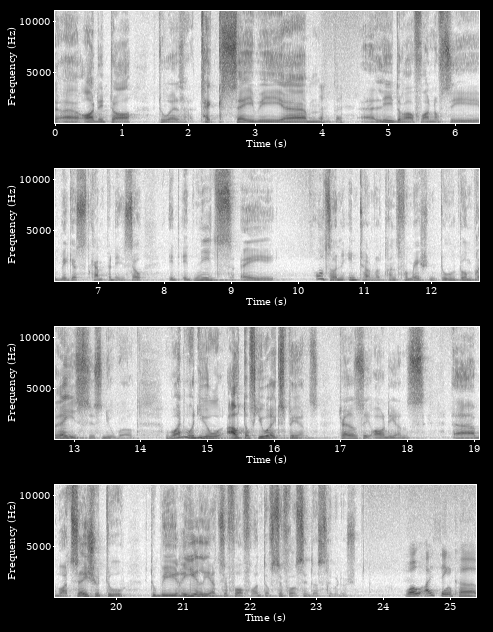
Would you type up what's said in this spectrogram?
uh, auditor to a tech-savvy um, uh, leader of one of the biggest companies. So it, it needs a also an internal transformation to, to embrace this new world. What would you, out of your experience, tell the audience uh, what they should do to be really at the forefront of the fourth industrial revolution? Well, I think uh,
